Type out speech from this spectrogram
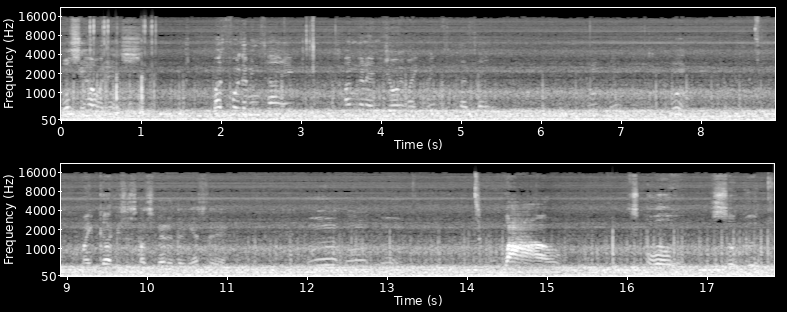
we'll see how it is. But for the meantime, I'm gonna enjoy my green tea latte. Mm, mm, mm. My God, this is much better than yesterday. Mm, mm, mm. Wow, it's all so good.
